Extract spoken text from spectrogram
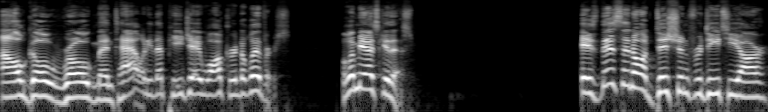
I'll go rogue mentality that PJ Walker delivers. But let me ask you this Is this an audition for DTR?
